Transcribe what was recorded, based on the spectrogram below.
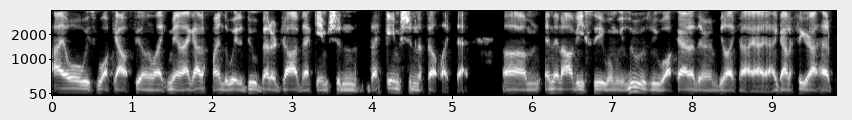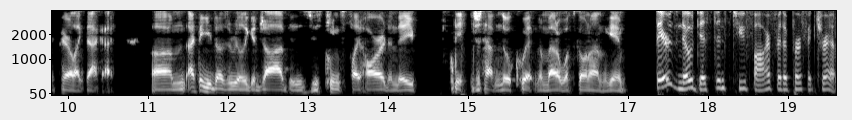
I always walk out feeling like, man, I got to find a way to do a better job. That game shouldn't that game shouldn't have felt like that. Um, and then obviously when we lose, we walk out of there and be like, I, I got to figure out how to prepare like that guy. Um, I think he does a really good job. His, his teams play hard and they they just have no quit no matter what's going on in the game. There's no distance too far for the perfect trip.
